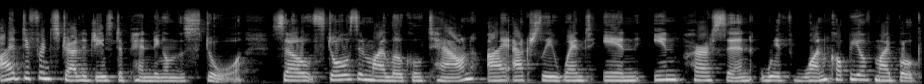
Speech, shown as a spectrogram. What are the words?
I had different strategies depending on the store. So, stores in my local town, I actually went in in person with one copy of my book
